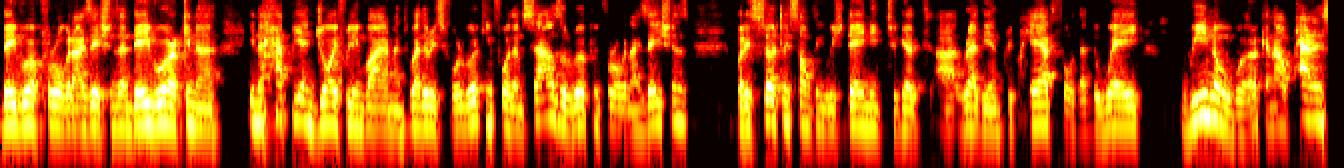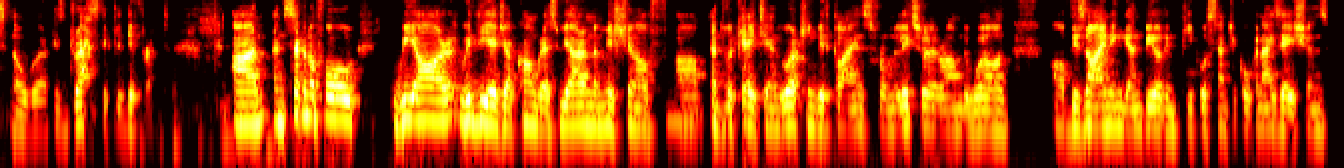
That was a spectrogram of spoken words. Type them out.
they work for organizations and they work in a, in a happy and joyful environment, whether it's for working for themselves or working for organizations. But it's certainly something which they need to get uh, ready and prepared for that the way we know work and our parents know work is drastically different. Um, and second of all, we are with the HR Congress, we are on a mission of uh, advocating and working with clients from literally around the world of designing and building people-centric organizations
